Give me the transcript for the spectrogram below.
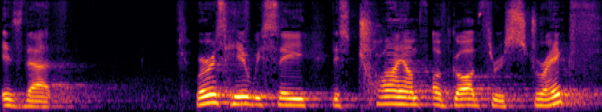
is that Whereas here we see this triumph of God through strength,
